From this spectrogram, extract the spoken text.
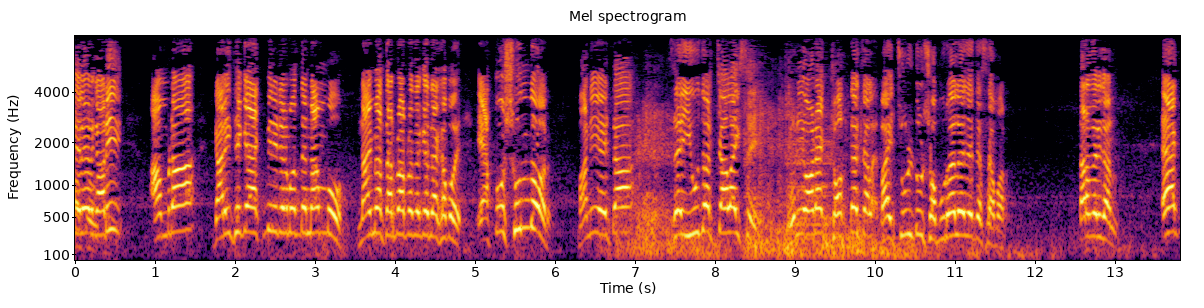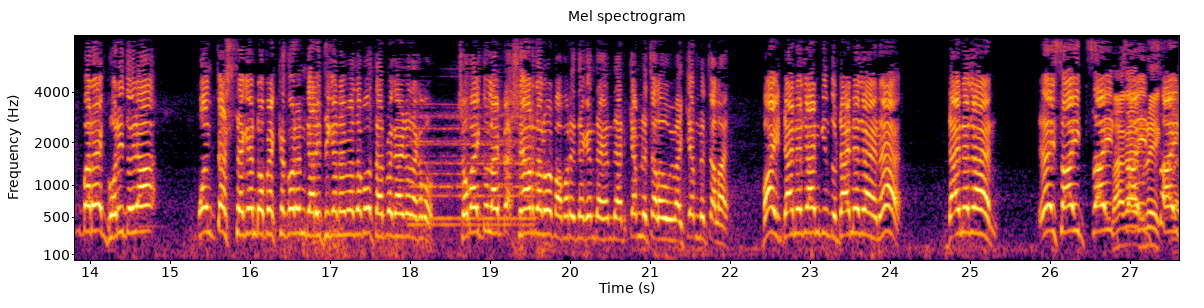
তেলের গাড়ি। আমরা গাড়ি থেকে এক মিনিটের মধ্যে নামবো। নাইমা তারপর আপনাদেরকে দেখাবো। এত সুন্দর। মানে এটা যে ইউজার চালাইছে উনি অনেক যত্নে চালায় ভাই চুল টুল সব উড়াই লয়ে যেতেছে আমার। তাড়াতাড়ি যান একবারে ঘড়ি ধরা পঞ্চাশ সেকেন্ড অপেক্ষা করেন গাড়ি থেকে নেমে যাব তারপর গাড়িটা দেখাবো। সবাইকে লাইভটা শেয়ার দেবো বাবারে দেখেন দেখেন দেখেন কেমনে চালাবো ভাই কেমনে চালায়। ভাই ডাইনে যান কিন্তু ডাইনে যায় হ্যাঁ? ডাইনে যান। এই side side side side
